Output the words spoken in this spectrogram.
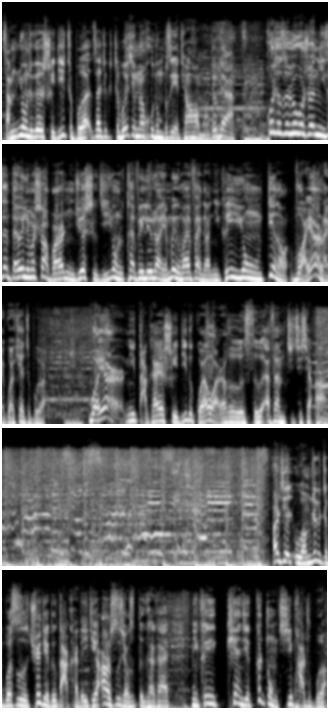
咱们用这个水滴直播，在这个直播间里面互动，不是也挺好吗？对不对？或者是如果说你在单位里面上班，你觉得手机用这个太费流量，也没有 WiFi 的，你可以用电脑网页来观看直播。网页你打开水滴的官网，然后搜 FM 九七七啊。而且我们这个直播是全天都打开的，一天二十四小时都开开，你可以看见各种奇葩主播。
